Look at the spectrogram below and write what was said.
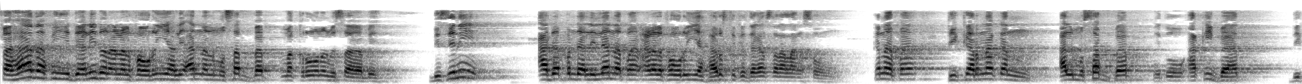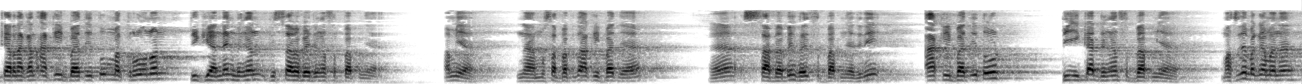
Fahada fihi dalilun 'ala al-fawriyah li'anna al-musabbab makrunun bisababih. Di sini ada pendalilan apa? 'Ala al-fawriyah harus dikerjakan secara langsung. Kenapa? Dikarenakan al-musabbab itu akibat, dikarenakan akibat itu makrunun digandeng dengan bisababih dengan sebabnya. Paham ya? Nah, musabab itu akibatnya Ya, sababnya berarti sebabnya. Jadi akibat itu diikat dengan sebabnya. Maksudnya bagaimana?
